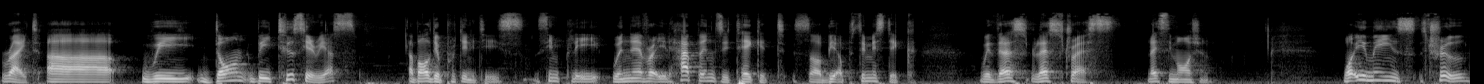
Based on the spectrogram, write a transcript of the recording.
Right, uh, we don't be too serious about the opportunities. Simply, whenever it happens, you take it. So be optimistic with less, less stress, less emotion. What you mean is true,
